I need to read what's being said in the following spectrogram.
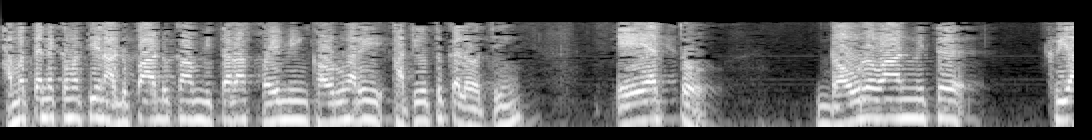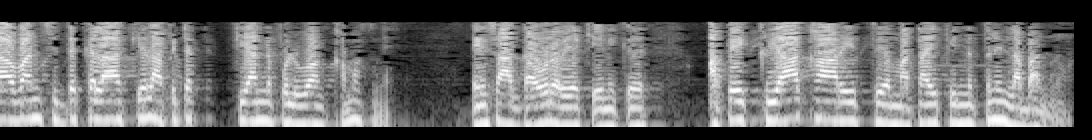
හැමතැනකම තියෙන අඩුපාඩුකම් විතරක් හොයමින් කවුරු හරි කටයුතු කළොත් ඒ ඇත්තෝ ගෞරවාන්විත ක්‍රියාවන් සිද්ධ කළා කියලා අපිට කියන්න පුළුවන් කමක් නැහැ. ඒ නිසා ගෞරවය කියන එක අපේ ක්‍රියාකාරීත්වය මතයි පින්නතුනේ ලබන්න ඕන.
